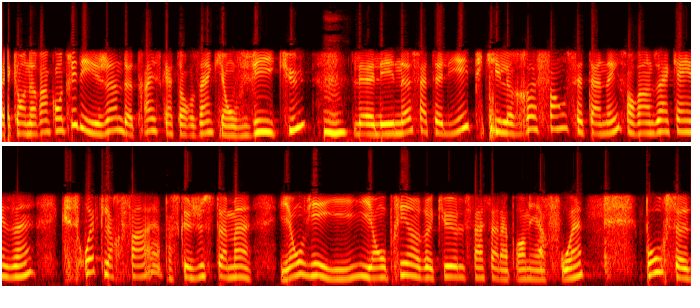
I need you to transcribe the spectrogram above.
Fait qu'on a rencontré des jeunes de 13-14 ans qui ont vécu hum. les neuf ateliers, puis qui le refont cette année, sont rendus à 15 ans, qui souhaitent le refaire parce que justement, ils ont vieilli, ils ont pris un recul face à la première fois pour se,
